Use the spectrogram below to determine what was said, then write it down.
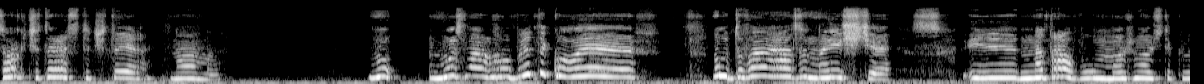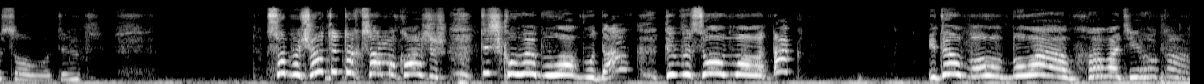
Сорок 404 номер. Ну, можна робити, коли ну, два рази нижче. І на траву можна ось так висовувати. Соба, чого ти так само кажеш? Ти ж коли була вода, ти висовувала так? І ти була в Хорватії рока.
